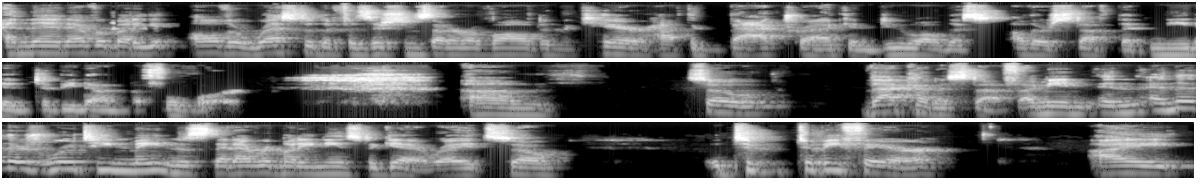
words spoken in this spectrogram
and then everybody all the rest of the physicians that are involved in the care have to backtrack and do all this other stuff that needed to be done before um, so that kind of stuff i mean and, and then there's routine maintenance that everybody needs to get right so to, to be fair i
